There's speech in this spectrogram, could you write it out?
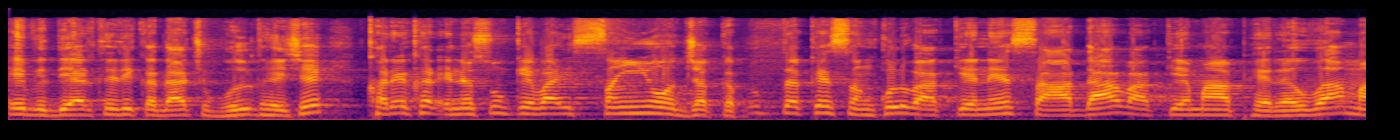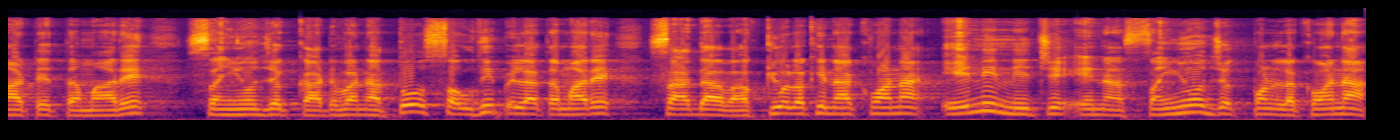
એ વિદ્યાર્થીથી કદાચ ભૂલ થઈ છે. ખરેખર એને શું કહેવાય? સંયોજક. યુક્ત કે સંકુલ વાક્યને સાદા વાક્યમાં ફેરવવા માટે તમારે સંયોજક કાઢવાના. તો સૌથી પહેલાં તમારે સાદા વાક્યો લખી નાખવાના, એની નીચે એના સંયોજક પણ લખવાના.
